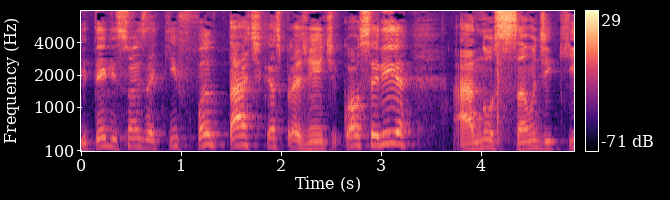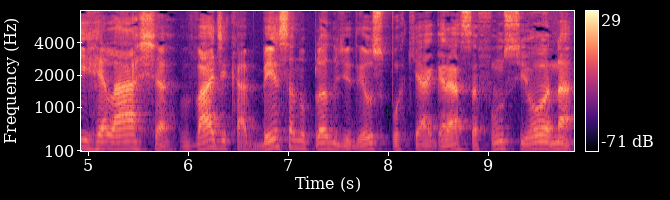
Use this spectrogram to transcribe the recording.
e tem lições aqui fantásticas para gente. Qual seria? A noção de que relaxa, vá de cabeça no plano de Deus, porque a graça funciona.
